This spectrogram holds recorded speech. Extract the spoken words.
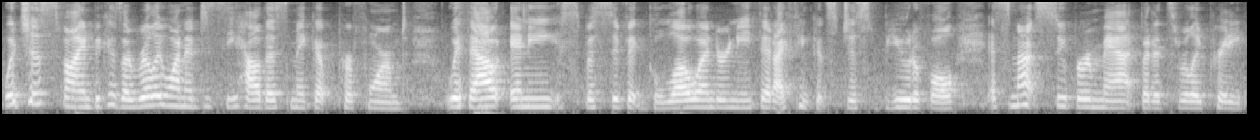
which is fine because I really wanted to see how this makeup performed without any specific glow underneath it. I think it's just beautiful. It's not super matte, but it's really pretty.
